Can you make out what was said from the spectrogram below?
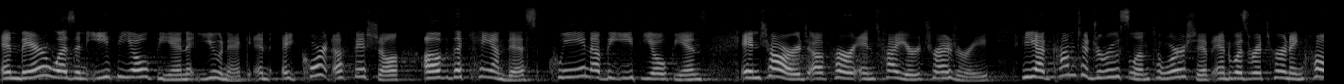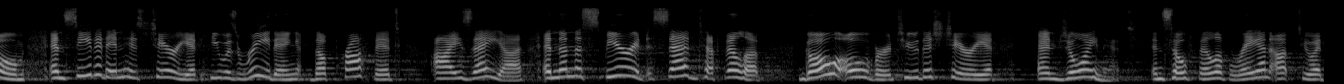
and there was an Ethiopian eunuch, and a court official of the Candace, queen of the Ethiopians, in charge of her entire treasury. He had come to Jerusalem to worship and was returning home, and seated in his chariot, he was reading the prophet Isaiah. And then the Spirit said to Philip, Go over to this chariot and join it. And so Philip ran up to it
